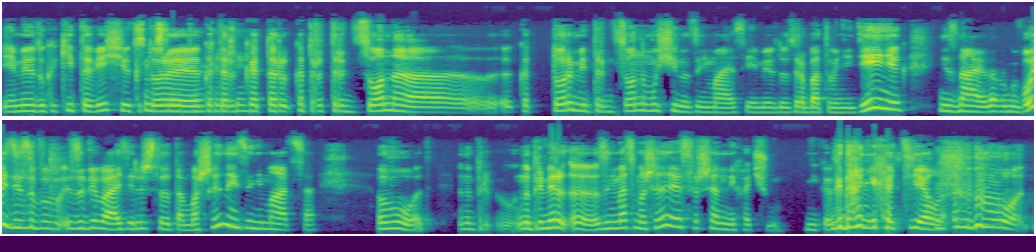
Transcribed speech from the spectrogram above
Я имею в виду какие-то вещи, которые, которые, которые, которые традиционно, э, которыми традиционно мужчина занимается. Я имею в виду зарабатывание денег, не знаю, там, гвозди забивать или что там, машиной заниматься. Вот. Например, э, заниматься машиной я совершенно не хочу никогда не хотела, вот,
